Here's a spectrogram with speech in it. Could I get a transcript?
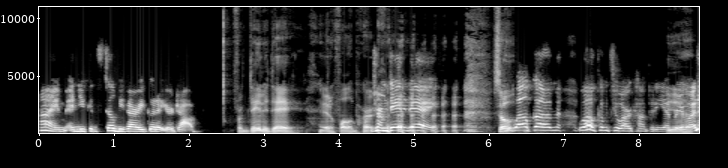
time, and you can still be very good at your job. From day to day, it'll fall apart. From day to day. so, welcome, welcome to our company, everyone.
